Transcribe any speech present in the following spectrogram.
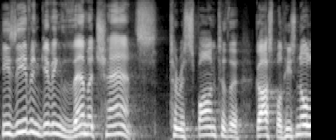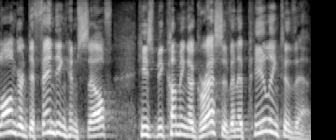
He's even giving them a chance to respond to the gospel. He's no longer defending himself, he's becoming aggressive and appealing to them.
